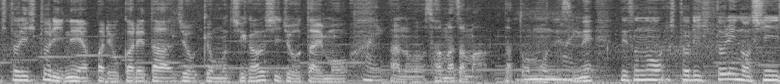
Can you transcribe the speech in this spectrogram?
一人一人ねやっぱり置かれた状況も違うし状態もさまざまだと思うんですね。はい、でその一人一人の心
